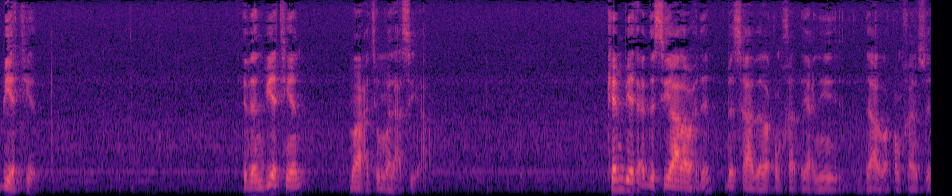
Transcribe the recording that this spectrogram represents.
بيتين. إذا بيتين ما عندهم ولا سيارة. كم بيت عنده سيارة واحدة؟ بس هذا رقم خ... يعني دار رقم خمسة.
